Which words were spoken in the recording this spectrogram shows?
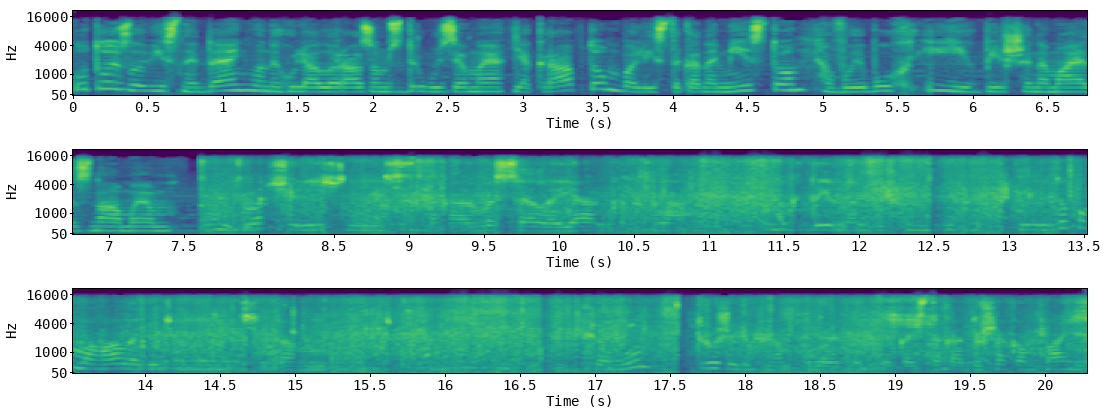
У той зловісний день вони гуляли разом з друзями. Як раптом балістика на місто, вибух, і їх більше немає з нами. Творча лічність, така весела, ярка, була, активна. Допомагала людям там. Що, ну, дружелюбна була якась така душа компанії.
